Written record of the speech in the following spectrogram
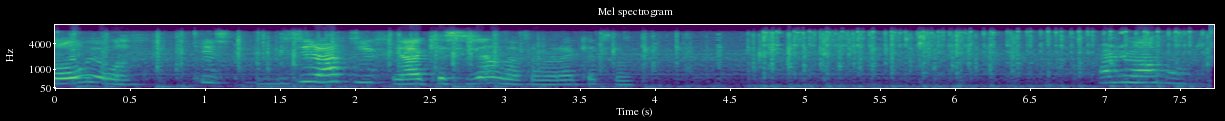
Ne oluyor lan? Kes, bitir artık. Ya keseceğim zaten merak etme. Hadi Mahmut.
